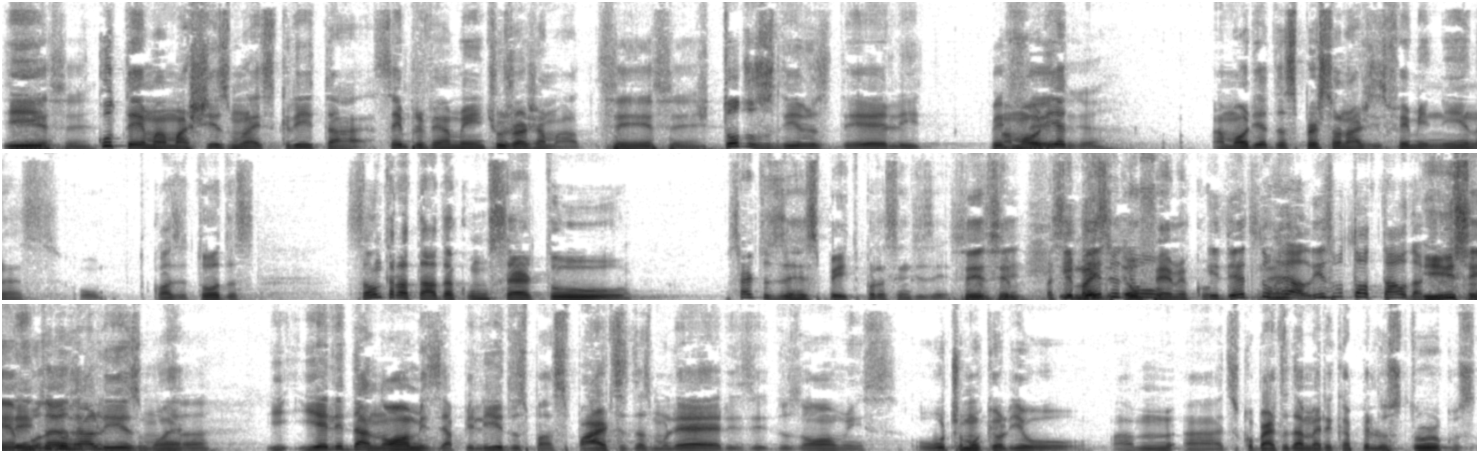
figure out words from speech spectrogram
E sim, sim. com o tema machismo na escrita, sempre vem à mente o Jorge Amado. Sim, sim. De todos os livros dele, Perfeito, a maioria, a maioria das personagens femininas, ou quase todas, são tratadas com um certo um certo desrespeito, por assim dizer. Sim, sim. Mas ser mais eufêmico. E dentro né? do realismo total daquele Isso, tempo, dentro né? do realismo, é. Ah. E, e, ele dá nomes e apelidos para as partes das mulheres e dos homens. O último que eu li, o, a, a, Descoberta da América pelos Turcos,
